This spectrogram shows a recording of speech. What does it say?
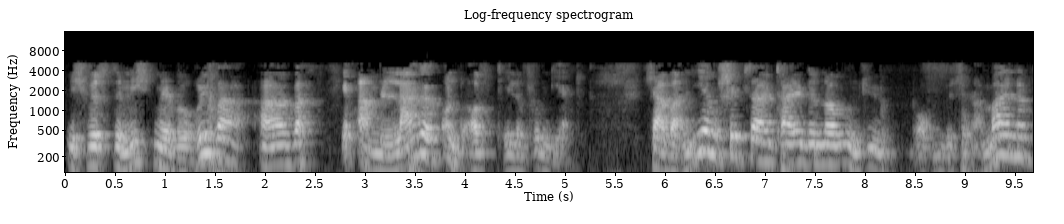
Ich wüsste nicht mehr worüber, aber wir haben lange und oft telefoniert. Ich habe an ihrem Schicksal teilgenommen und sie auch ein bisschen an meinem.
